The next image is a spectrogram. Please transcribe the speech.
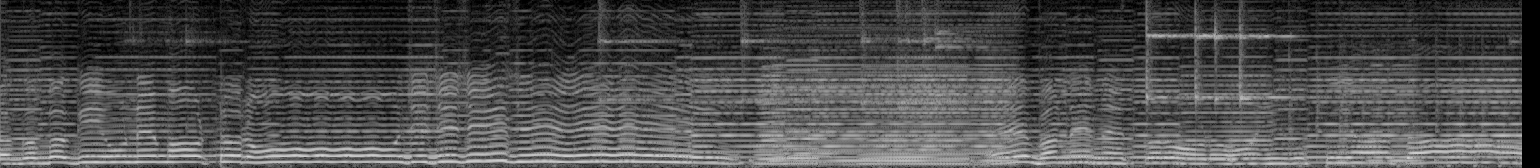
માતગ બગિયું ને મોટરું જી એ ભલે ને કરોડો રૂપિયા તા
